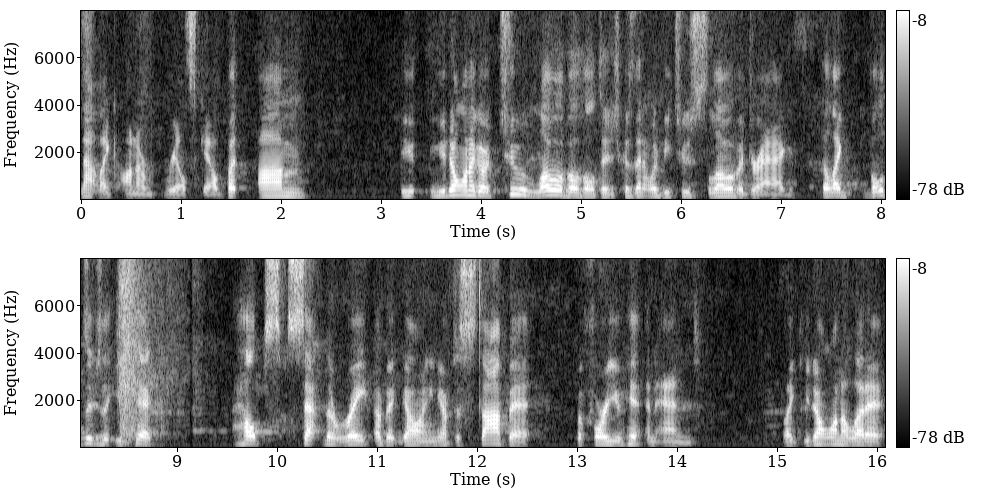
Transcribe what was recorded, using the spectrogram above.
not like on a real scale, but um, you, you don't want to go too low of a voltage because then it would be too slow of a drag the like voltage that you pick helps set the rate of it going and you have to stop it before you hit an end. Like you don't want to let it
